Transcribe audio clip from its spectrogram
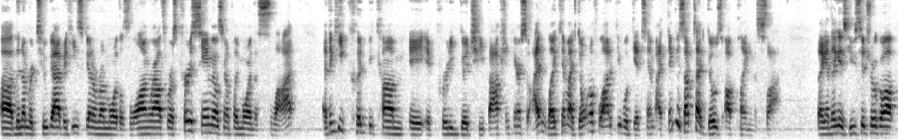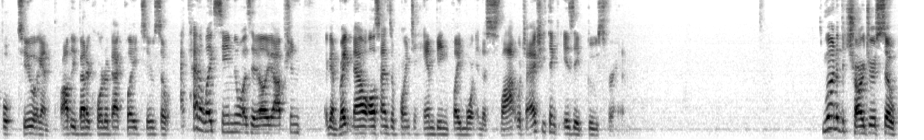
uh, the number two guy, but he's going to run more of those long routes, whereas Curtis Samuel is going to play more in the slot. I think he could become a, a, pretty good cheap option here. So I like him. I don't know if a lot of people get him. I think his upside goes up playing in the slot. Like I think his usage will go up too. Again, probably better quarterback play too. So I kind of like Samuel as a value option. Again, right now all signs are pointing to him being played more in the slot, which I actually think is a boost for him. Let's move on to the Chargers. So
